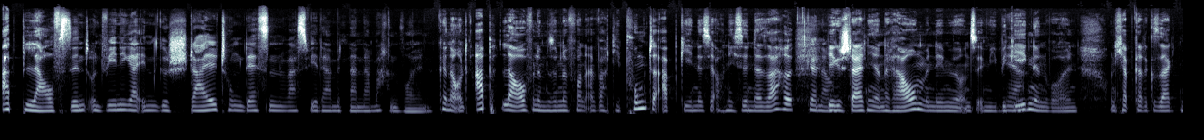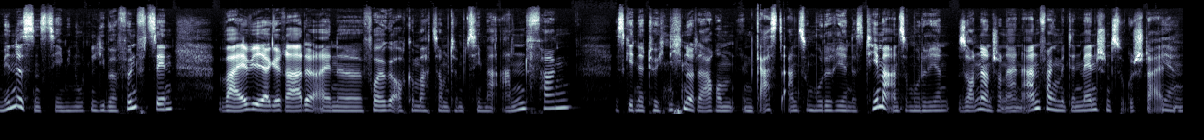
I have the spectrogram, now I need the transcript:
Ablauf sind und weniger in Gestaltung dessen, was wir da miteinander machen wollen. Genau, und ablaufen im Sinne von einfach die Punkte abgehen, ist ja auch nicht Sinn der Sache. Genau. Wir gestalten ja einen Raum, in dem wir uns irgendwie begegnen ja. wollen. Und ich habe gerade gesagt, mindestens zehn Minuten, lieber 15, weil wir ja gerade eine Folge auch gemacht haben zum Thema Anfang. Es geht natürlich nicht nur darum, einen Gast anzumoderieren, das Thema anzumoderieren, sondern schon einen Anfang mit den Menschen zu gestalten. Ja.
